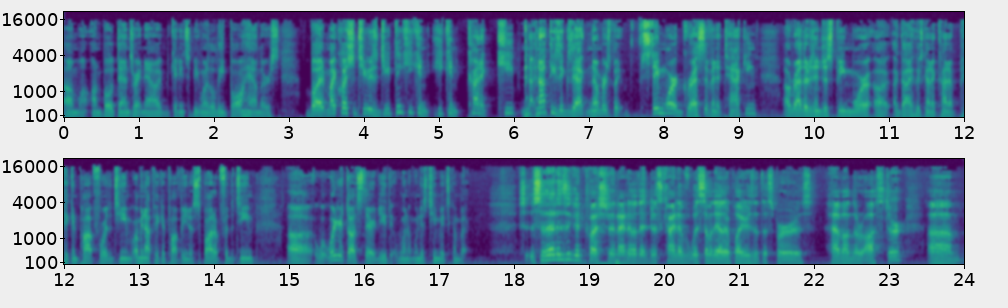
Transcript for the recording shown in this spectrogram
um, on both ends right now, getting to be one of the lead ball handlers. But my question to you is, do you think he can he can kind of keep not, not, these exact numbers, but stay more aggressive and attacking uh, rather than just being more uh, a guy who's going to kind of pick and pop for the team? I mean, not pick and pop, but you know, spot up for the team. Uh, what are your thoughts there? Do you th- when when his teammates come back? So, so, that is a good question, and I know that just kind of with some of the other players that the Spurs have on the roster, um,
